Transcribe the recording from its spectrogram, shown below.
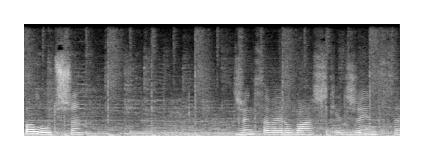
получше. Джинсовые рубашки, джинсы,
